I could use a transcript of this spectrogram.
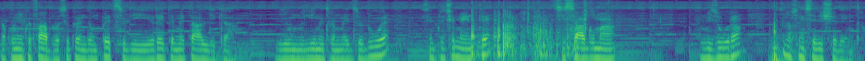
da qualunque fabbro si prende un pezzo di rete metallica di un millimetro e mezzo 2 semplicemente si sagoma a misura e lo si inserisce dentro.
